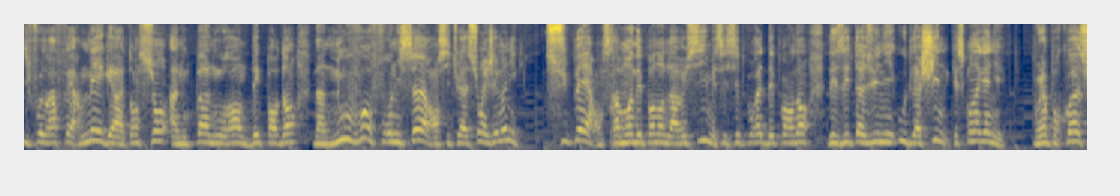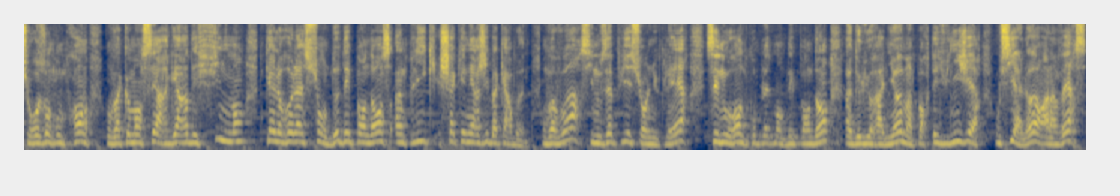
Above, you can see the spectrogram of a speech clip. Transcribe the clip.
il faudra faire méga attention à ne pas nous rendre dépendants d'un nouveau fournisseur en situation hégémonique. Super, on sera moins dépendant de la Russie, mais si c'est pour être dépendant des États-Unis ou de la Chine, qu'est-ce qu'on a gagné? Voilà pourquoi, sur Osons Comprendre, on va commencer à regarder finement quelle relation de dépendance implique chaque énergie bas carbone. On va voir si nous appuyer sur le nucléaire, c'est nous rendre complètement dépendants à de l'uranium importé du Niger, ou si alors, à l'inverse,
